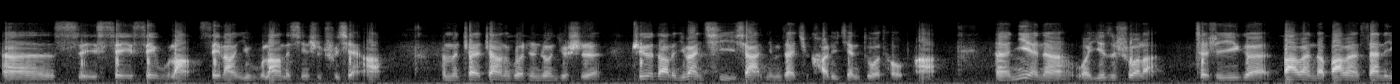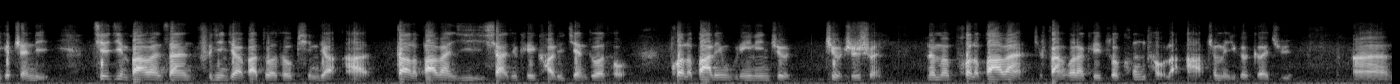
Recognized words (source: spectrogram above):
呃 C C C 五浪 C 浪以五浪的形式出现啊。那么在这样的过程中，就是只有到了一万七以下，你们再去考虑建多头啊。呃，镍呢，我一直说了，这是一个八万到八万三的一个整理，接近八万三附近就要把多头平掉啊。到了八万一以下就可以考虑建多头，破了八零五零零就就止损，那么破了八万就反过来可以做空头了啊，这么一个格局。呃，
